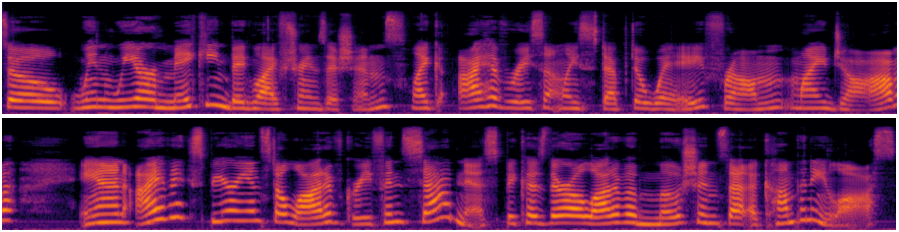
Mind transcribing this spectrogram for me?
So, when we are making big life transitions, like I have recently stepped away from my job and I've experienced a lot of grief and sadness because there are a lot of emotions that accompany loss.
